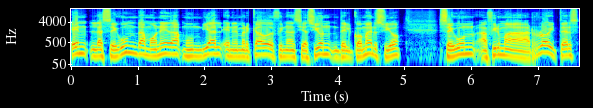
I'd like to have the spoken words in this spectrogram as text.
en la segunda moneda mundial en el mercado de financiación del comercio. Según afirma Reuters,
